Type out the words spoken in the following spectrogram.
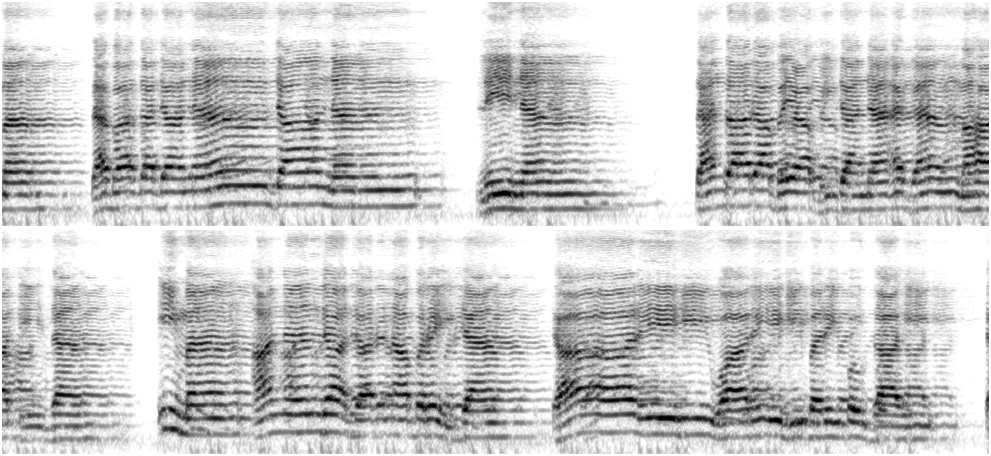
မံသဗ္ဗတတ္တနံဒါနံလီနံတန္တာရဘယဗိဒနံအကံမဟာတိသံ ဣမံအာနန္ဒဒါရဏပရိဒံဒါရိဟိဝါရိဟိပရိပု္ပ္ပာဟိတ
